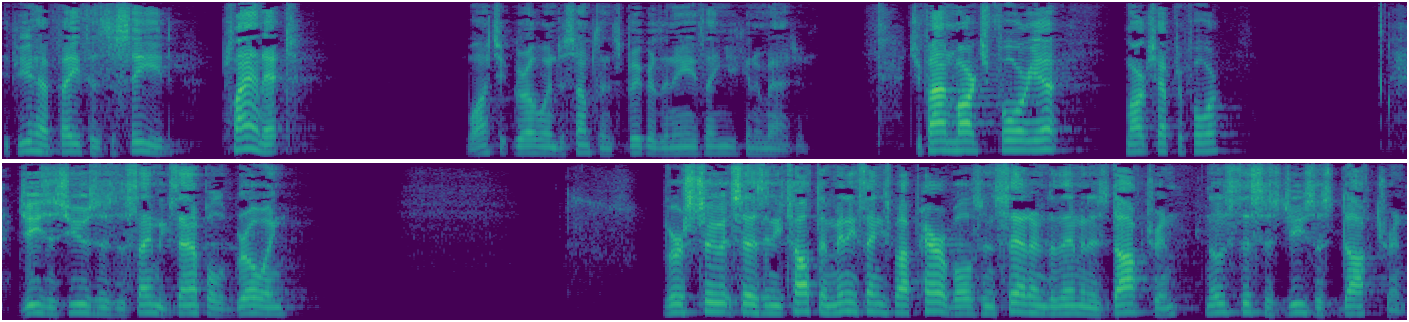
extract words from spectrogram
If you have faith as a seed, plant it, watch it grow into something that's bigger than anything you can imagine. Did you find Mark 4 yet? Mark chapter 4? Jesus uses the same example of growing. Verse 2, it says, And he taught them many things by parables and said unto them in his doctrine. Notice this is Jesus' doctrine.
